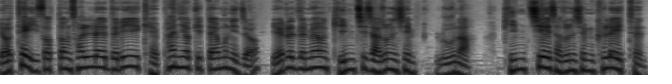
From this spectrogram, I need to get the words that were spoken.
여태 있었던 선례들이 개판이었기 때문이죠. 예를 들면 김치 자존심 루나, 김치의 자존심 클레이튼.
